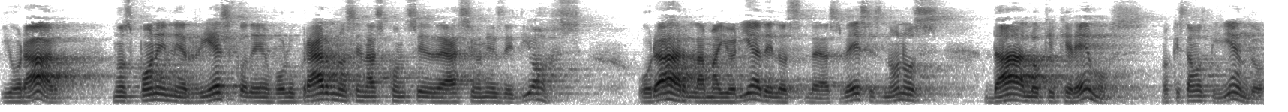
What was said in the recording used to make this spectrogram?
Y orar nos pone en el riesgo de involucrarnos en las consideraciones de Dios. Orar la mayoría de, las veces no nos da lo que queremos, lo que estamos pidiendo,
